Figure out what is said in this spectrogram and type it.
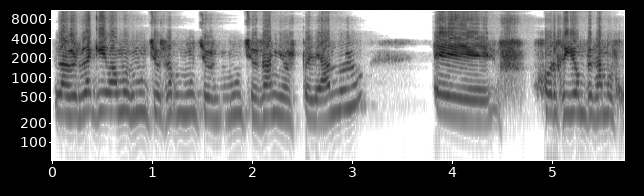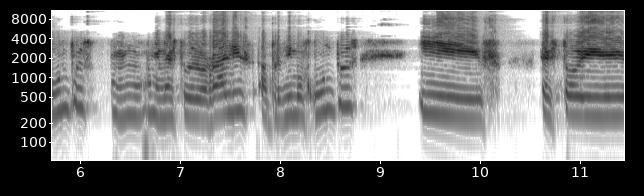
la verdad que llevamos muchos, muchos, muchos años peleándolo eh, Jorge y yo empezamos juntos en esto de los rallies, aprendimos juntos y estoy,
